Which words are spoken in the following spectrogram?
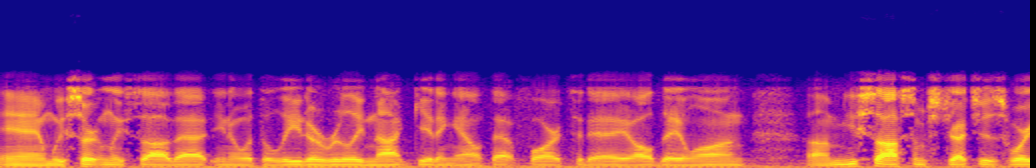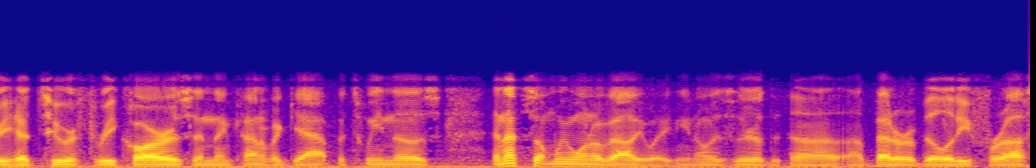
and we certainly saw that. You know, with the leader really not getting out that far today, all day long. Um, you saw some stretches where you had two or three cars and then kind of a gap between those, and that's something we want to evaluate. You know, is there uh, a better ability for us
